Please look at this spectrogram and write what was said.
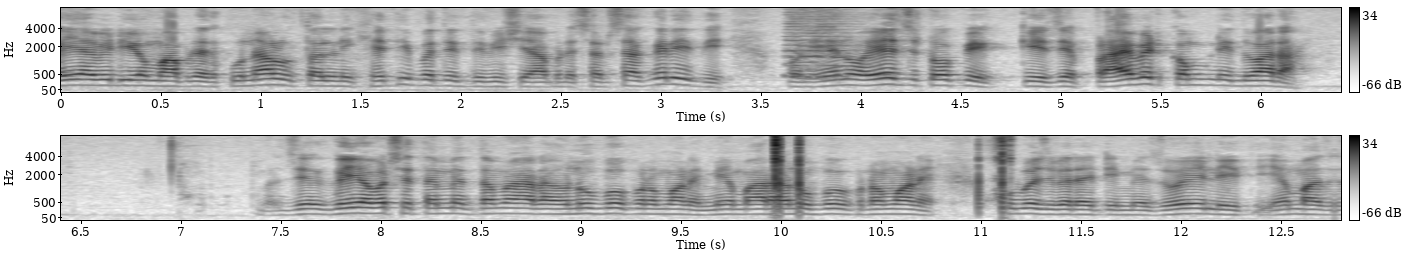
ગયા વિડીયોમાં આપણે કુનાળુ તલની ખેતી પદ્ધતિ વિશે આપણે ચર્ચા કરી હતી, પણ એનો એ જ ટોપિક કે જે પ્રાઇવેટ કંપની દ્વારા જે ગયા વર્ષે તમે તમારા અનુભવ પ્રમાણે, મેં મારા અનુભવ પ્રમાણે ખૂબ જ વેરાયટી મેં જોયેલી હતી. એમાં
